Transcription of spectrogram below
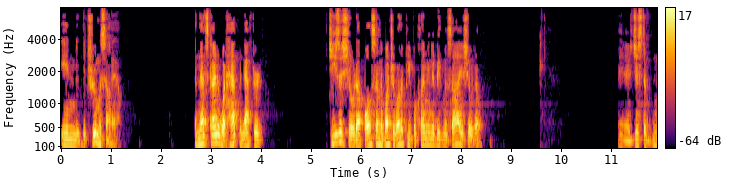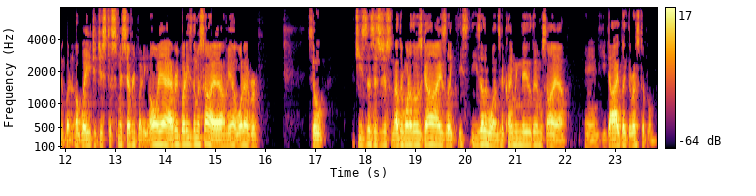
in the true Messiah. And that's kind of what happened after Jesus showed up. All of a sudden, a bunch of other people claiming to be the Messiah showed up. And it's just a, a way to just dismiss everybody. Oh, yeah, everybody's the Messiah. Yeah, whatever. So Jesus is just another one of those guys like these, these other ones that claiming they're the Messiah. And he died like the rest of them.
